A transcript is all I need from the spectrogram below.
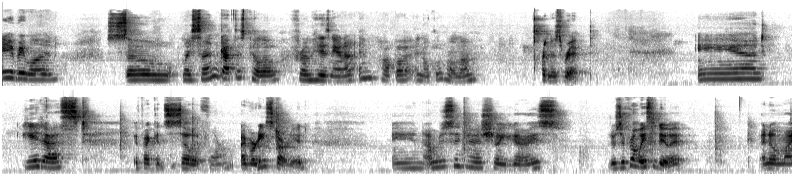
Hey everyone. So my son got this pillow from his nana and papa in Oklahoma and is ripped. And he had asked if I could sew it for him. I've already started. And I'm just gonna kind of show you guys. There's different ways to do it. I know my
